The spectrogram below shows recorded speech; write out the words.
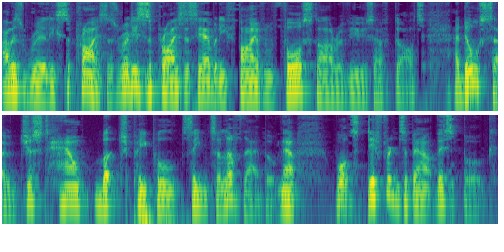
I was really surprised. I was really surprised to see how many five and four star reviews I've got, and also just how much people seem to love that book. Now, what's different about this book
